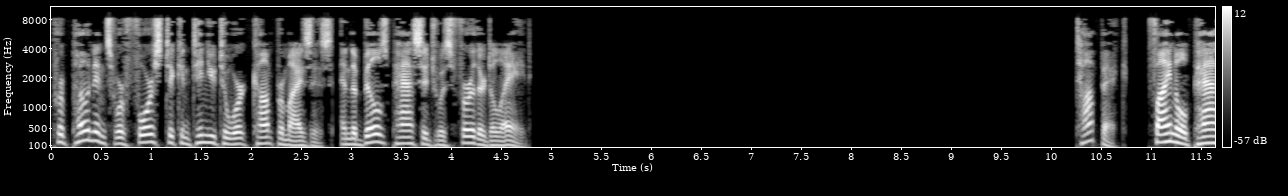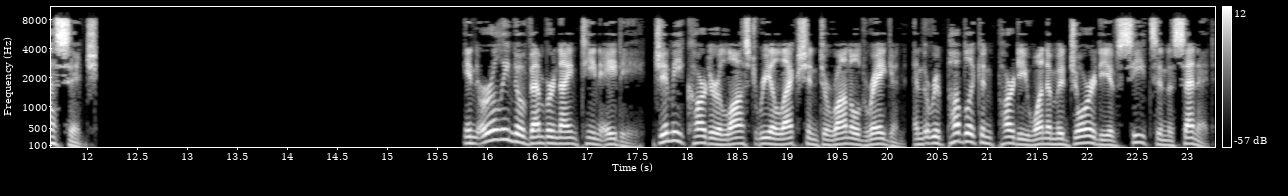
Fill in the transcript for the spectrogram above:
Proponents were forced to continue to work compromises, and the bill's passage was further delayed. Final passage In early November 1980, Jimmy Carter lost re-election to Ronald Reagan, and the Republican Party won a majority of seats in the Senate.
